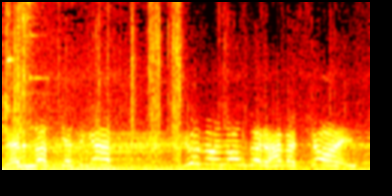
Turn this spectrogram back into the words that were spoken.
They're not getting up. You no longer have a choice.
